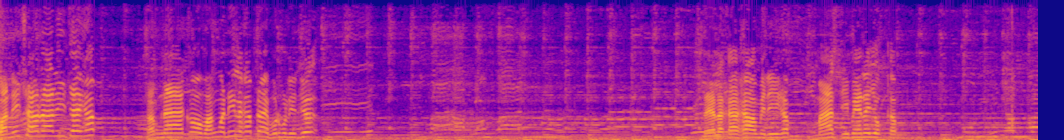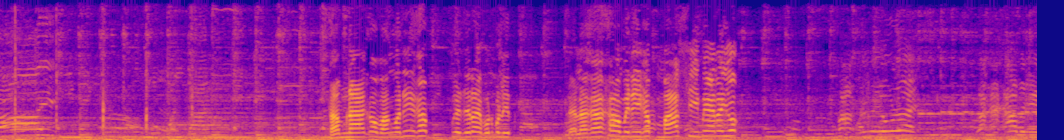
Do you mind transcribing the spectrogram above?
วันนี้ชาวนาดีใจครับทำนาก็หวังวันนี้แหละครับ ได้ผลผลิตเยอะ แต่ราคาข้าวไม่ดีครับ มาสีแม่นายกครับทำนาก็หวังวันนี้ครับ เพื่อจะได้ผลผลิต แต่ราคาข้าวไม่ดีครับหมาสีแม่นายกฝากไปดูด้วยราคาข้าวไม่ดี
